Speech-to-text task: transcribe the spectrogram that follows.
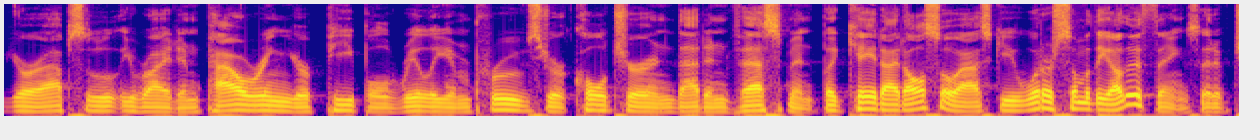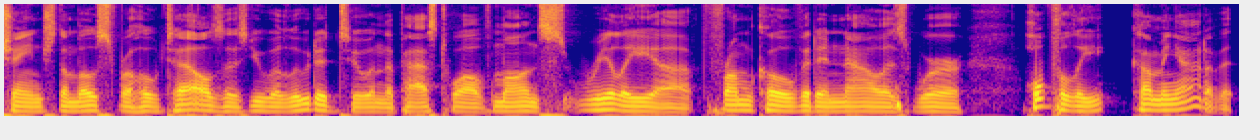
You're absolutely right. Empowering your people really improves your culture and that investment. But, Kate, I'd also ask you what are some of the other things that have changed the most for hotels, as you alluded to in the past 12 months, really uh, from COVID and now as we're hopefully coming out of it?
